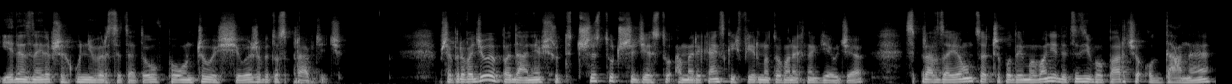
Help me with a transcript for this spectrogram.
jeden z najlepszych uniwersytetów, połączyły siły, żeby to sprawdzić. Przeprowadziły badanie wśród 330 amerykańskich firm notowanych na giełdzie, sprawdzające, czy podejmowanie decyzji w oparciu o dane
